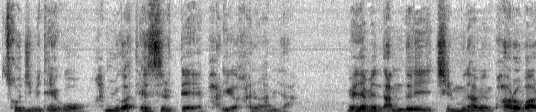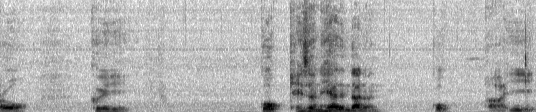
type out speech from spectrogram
소집이 되고 합류가 됐을 때 발의가 가능합니다. 왜냐하면 남들이 질문하면 바로바로 그 꼭 개선해야 된다는 꼭이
